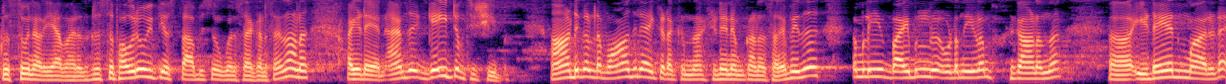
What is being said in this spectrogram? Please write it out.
ക്രിസ്തുവിന് അറിയാമായിരുന്നു. ക്രിസ്തു പൗരോഹിത്യം സ്ഥാപിച്ച് നമുക്ക് മനസ്സിലാക്കാൻ സാധിക്കും അതാണ് ഇടയൻ. I am the gate of the sheep ആടുകളുടെ വാതിലായി കിടക്കുന്ന ഇടയൻ നമുക്ക് കാണാൻ സാധിക്കും. അപ്പോൾ ഇത് നമ്മൾ ഈ ബൈബിളിൽ ഉടനീളം കാണുന്ന ഇടയന്മാരുടെ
